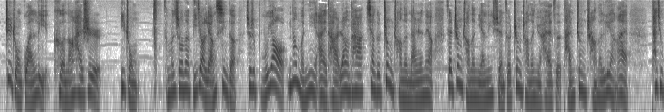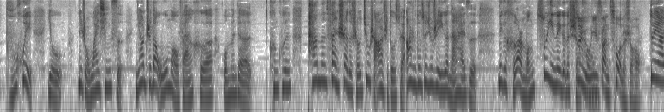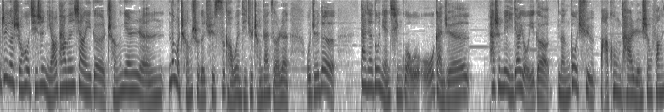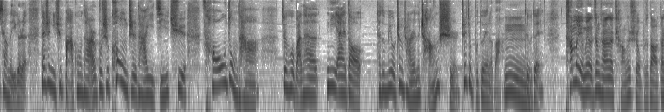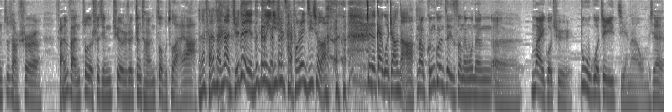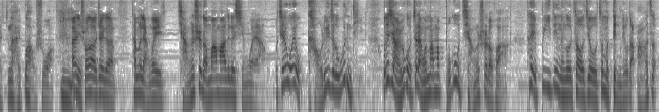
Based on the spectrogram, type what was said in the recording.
这种管理可能还是一种怎么说呢，比较良性的，就是不要那么溺爱他，让他像个正常的男人那样，在正常的年龄选择正常的女孩子，谈正常的恋爱，他就不会有那种歪心思。你要知道，吴某凡和我们的。坤坤他们犯事儿的时候就是二十多岁，二十多岁就是一个男孩子那个荷尔蒙最那个的时候，最容易犯错的时候。对呀、这个时候其实你要他们像一个成年人那么成熟的去思考问题、去承担责任，我觉得大家都年轻过，我我感觉。他身边一定要有一个能够去把控他人生方向的一个人，但是你去把控他，而不是控制他，以及去操纵他，最后把他溺爱到他都没有正常人的常识，这就不对了吧？嗯，对不对？他们有没有正常人的常识我不知道，但至少是凡凡做的事情确实是正常人做不出来啊。啊，那凡凡那绝对都都已经去踩缝纫机去了，这个盖过章的啊。那坤坤这一次能不能呃迈过去度过这一劫呢？我们现在真的还不好说。嗯但是你说到这个，他们两位强势的妈妈这个行为啊，我其实我有考虑这个问题。我就想，如果这两位妈妈不够强势的话，她也不一定能够造就这么顶流的儿子。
